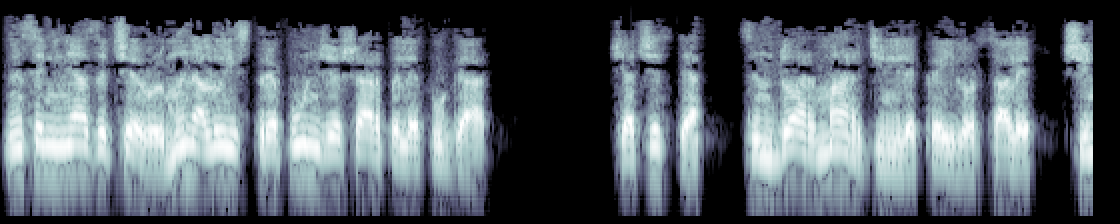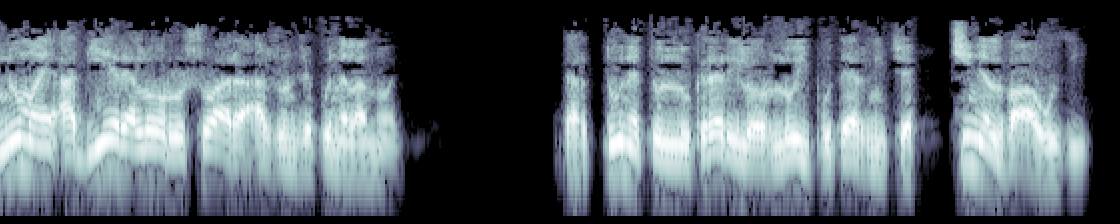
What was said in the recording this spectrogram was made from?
înseninează cerul, mâna lui străpunge șarpele fugar. Și acestea sunt doar marginile căilor sale și numai adierea lor ușoară ajunge până la noi. Dar tunetul lucrărilor lui puternice, cine îl va auzi?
